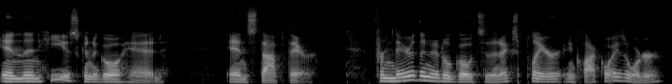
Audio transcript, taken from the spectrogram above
And then he is going to go ahead and stop there. From there, then it'll go to the next player in clockwise order,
